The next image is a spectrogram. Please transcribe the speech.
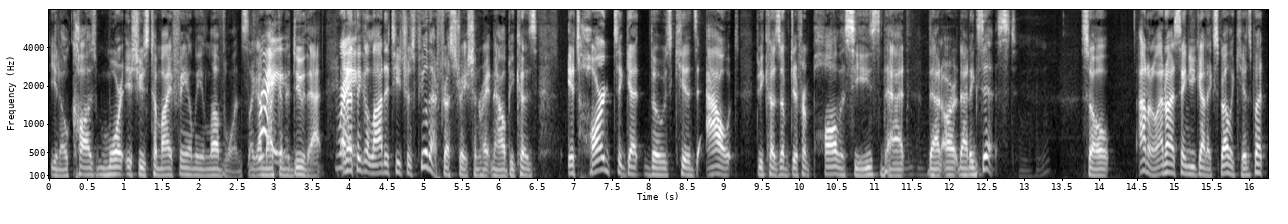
you know cause more issues to my family and loved ones. Like I'm not gonna do that. And I think a lot of teachers feel that frustration right now because it's hard to get those kids out because of different policies that that are that exist. Mm-hmm. So I don't know. I'm not saying you got to expel the kids, but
